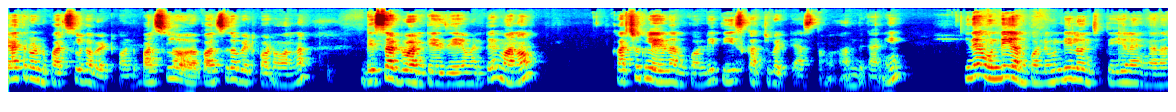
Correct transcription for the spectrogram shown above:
లేకపోతే రెండు పర్సులుగా పెట్టుకోండి. పర్సులో పర్సుగా పెట్టుకోవడం వలన డిసడ్వాంటేజ్ ఏమంటే మనం ఖర్చుకు లేదనుకోండి తీసి ఖర్చు పెట్టేస్తాం అందుకని. ఇదే ఉండి అనుకోండి ఉండిలోంచి తీయలేం కదా.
